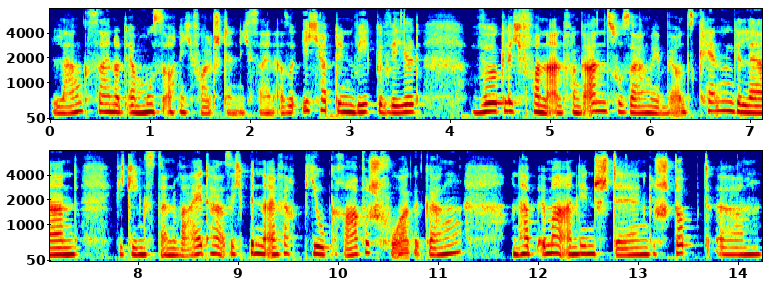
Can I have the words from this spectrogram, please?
lang sein und er muss auch nicht vollständig sein. Also ich habe den Weg gewählt, wirklich von Anfang an zu sagen, wie haben wir uns kennengelernt, wie ging es dann weiter. Also ich bin einfach biografisch vorgegangen und habe immer an den Stellen gestoppt, ähm,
